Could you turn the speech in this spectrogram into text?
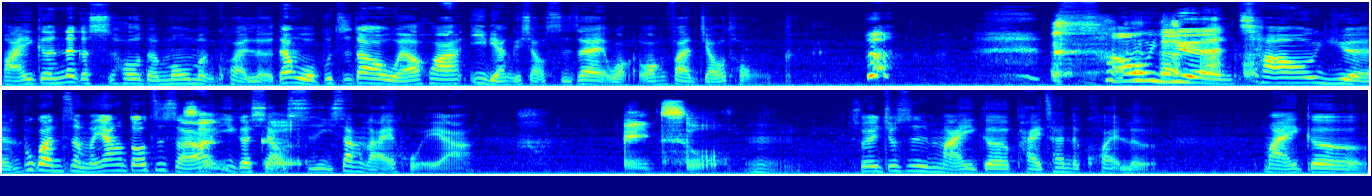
买一个那个时候的 moment 快乐，但我不知道我要花一两个小时在往往返交通，超远 超远，不管怎么样都至少要一个小时以上来回啊。没错，嗯，所以就是买一个排餐的快乐，买一个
